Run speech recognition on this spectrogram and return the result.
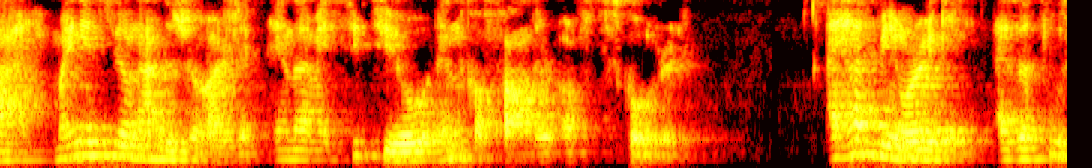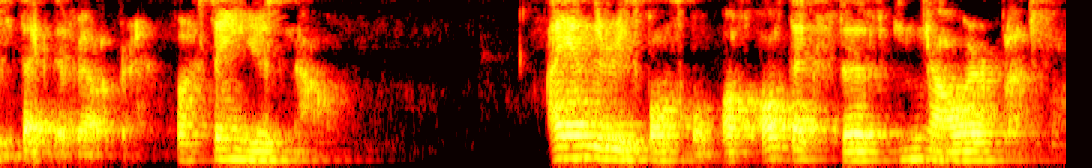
Hi, my name is Leonardo Jorge and I'm a CTO and co-founder of Discovery. I have been working as a full-stack developer for 10 years now. I am the responsible of all tech stuff in our platform.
